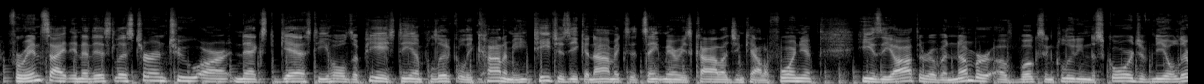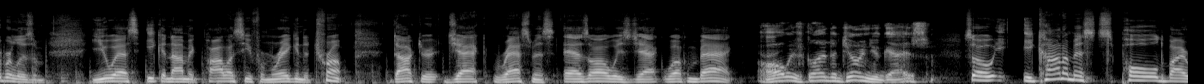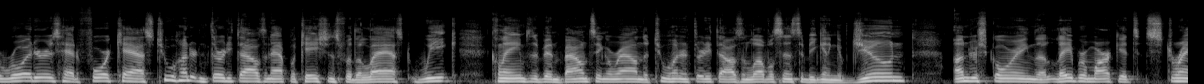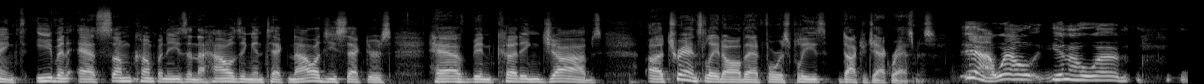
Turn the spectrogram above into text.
For insight into this, let's turn to our next guest. He holds a PhD in political economy. He teaches economics at St. Mary's College in California. He's the author of a number of books, including The Scourge of Neoliberalism U.S. Economic Policy from Reagan to Trump. Dr. Jack Rasmus. As always, Jack, welcome back. Always glad to join you guys. So, economists polled by Reuters had forecast 230,000 applications for the last week. Claims have been bouncing around the 230,000 level since the beginning of June, underscoring the labor market's strength, even as some companies in the housing and technology sectors have been cutting jobs. Uh, translate all that for us, please, Dr. Jack Rasmus. Yeah, well, you know, uh,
